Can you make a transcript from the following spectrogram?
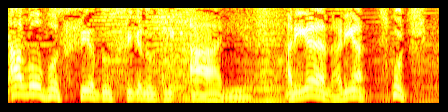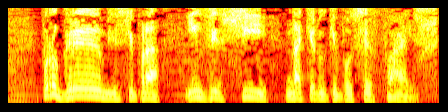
Alô, você do signo de Áries. Ariana, Ariana, escute. Programe-se para investir naquilo que você faz,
